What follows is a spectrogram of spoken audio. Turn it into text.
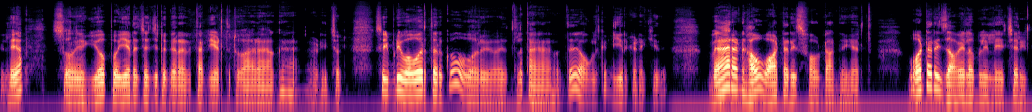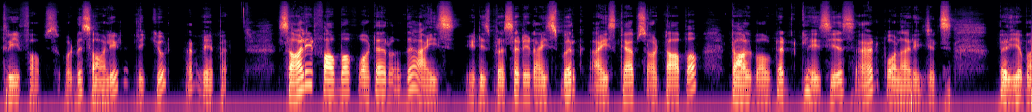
இல்லையா? ஸோ எங்கேயோ போய் என்ன செஞ்சுட்டு இருக்கிறாரு தண்ணி எடுத்துகிட்டு வராங்க அப்படின்னு சொல்லி. ஸோ இப்படி ஒவ்வொருத்தருக்கும் ஒவ்வொரு விதத்தில் த வந்து அவங்களுக்கு நீர் கிடைக்கிது. Where and how water is found on the earth water is available in nature in three forms ஒன்று solid liquid and vapour solid form of water வந்து ice it is present in iceberg ice caps on top of tall mountain glaciers and polar regions பெரிய ம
